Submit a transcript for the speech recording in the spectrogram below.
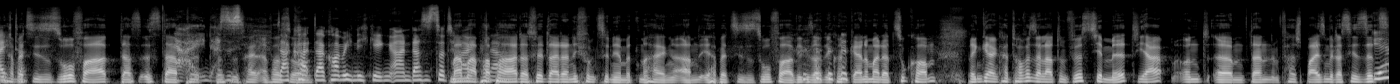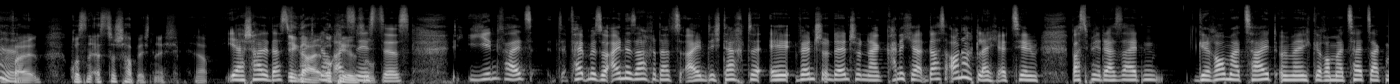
weißt, ich habe jetzt dieses Sofa, das ist da, Nein, das, das ist, halt einfach da, so. kann- da komme ich nicht gegen an. Das ist total Mama, klar. Papa, das wird leider nicht funktionieren mit dem Heiligen Abend. Ihr habt jetzt dieses Sofa. Wie gesagt, ihr könnt gerne mal dazukommen. Bringt gerne Kartoffelsalat und Würstchen mit, ja, und ähm, dann verspeisen wir das hier sitzen, Ja. weil einen großen Esstisch habe ich nicht. Ja. Ja, schade, das Egal, noch okay, als so. nächstes. Jedenfalls fällt mir so eine Sache dazu ein. Ich dachte, ey, wenn schon, denn schon, dann kann ich ja das auch noch gleich erzählen, was mir da seit geraumer Zeit, und wenn ich geraumer Zeit sage,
